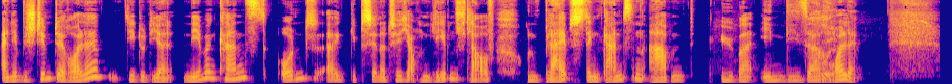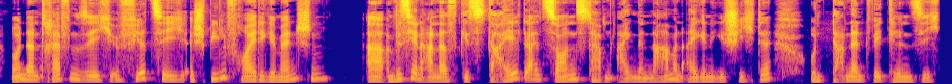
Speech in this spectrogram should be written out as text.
eine bestimmte Rolle, die du dir nehmen kannst und äh, gibst dir natürlich auch einen Lebenslauf und bleibst den ganzen Abend über in dieser cool. Rolle. Und dann treffen sich 40 spielfreudige Menschen äh, ein bisschen anders gestylt als sonst, haben eigenen Namen, eigene Geschichte und dann entwickeln sich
